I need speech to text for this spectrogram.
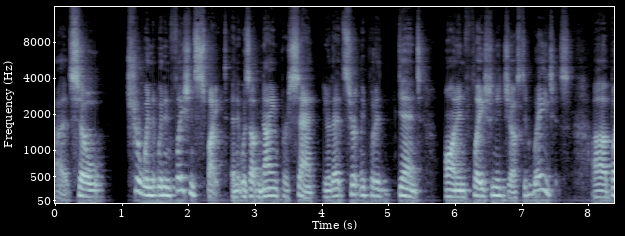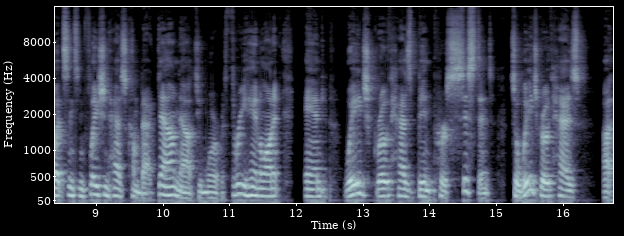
Uh, so sure, when, when inflation spiked and it was up 9%, you know, that certainly put a dent on inflation adjusted wages. Uh, but since inflation has come back down now to more of a three handle on it, and wage growth has been persistent, so wage growth has uh,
